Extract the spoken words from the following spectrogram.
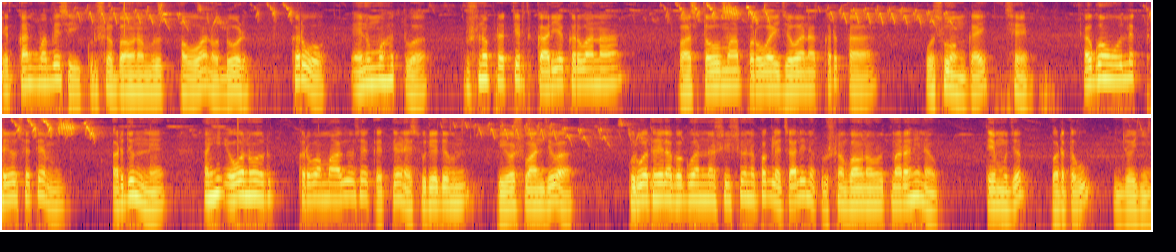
એકાંતમાં બેસી કૃષ્ણ ભાવનામૃત હોવાનો દોડ કરવો એનું મહત્ત્વ કૃષ્ણ પ્રત્યર્થ કાર્ય કરવાના વાસ્તવમાં પરોવાઈ જવાના કરતાં ઓછું અંકાય છે. અગાઉ ઉલ્લેખ થયો છે તેમ અર્જુનને અહીં એવો અનુરોધ કરવામાં આવ્યો છે કે તેણે સૂર્યદેવ પિયુષવાન જેવા પૂર્વ થયેલા ભગવાનના શિષ્યોને પગલે ચાલીને કૃષ્ણ ભાવનામૃતમાં રહીને તે મુજબ વર્તવું જોઈએ.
